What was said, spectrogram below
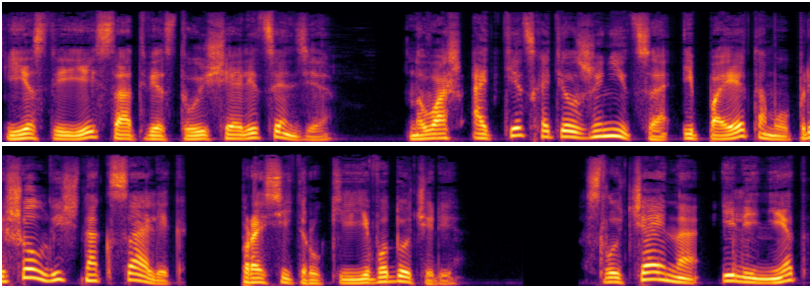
если есть соответствующая лицензия. Но ваш отец хотел жениться, и поэтому пришел лично к Салик просить руки его дочери. Случайно или нет,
